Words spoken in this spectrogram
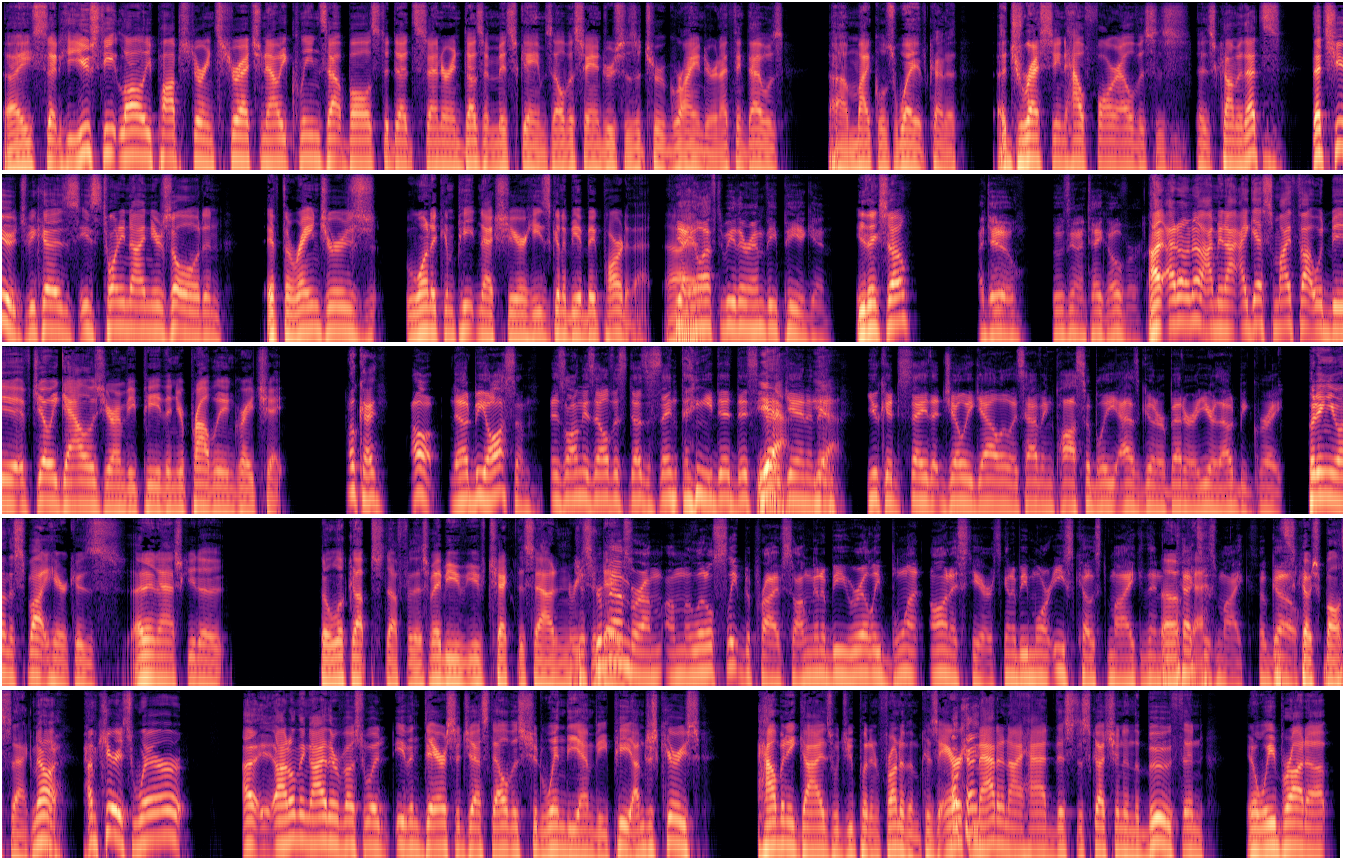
Uh, he said he used to eat lollipops during stretch. Now he cleans out balls to dead center and doesn't miss games. Elvis Andrus is a true grinder, and I think that was uh, Michael's way of kind of addressing how far Elvis has has come, and that's that's huge because he's 29 years old, and if the Rangers want to compete next year, he's going to be a big part of that. Uh, yeah, he'll have to be their MVP again. You think so? I do. Who's going to take over? I, I don't know. I mean, I, I guess my thought would be if Joey Gallo's your MVP, then you're probably in great shape. Okay. Oh, that'd be awesome. As long as Elvis does the same thing he did this year Yeah, again, and yeah. then you could say that Joey Gallo is having possibly as good or better a year. That would be great. putting you on the spot here because I didn't ask you to to look up stuff for this. Maybe you've, you've checked this out in recent Just remember, I'm I'm a little sleep deprived, so I'm going to be really blunt, honest here. It's going to be more East Coast Mike than Okay. Texas Mike. So go. It's Coach Ballsack. No, Yeah. I'm curious where. I, I don't think either of us would even dare suggest Elvis should win the MVP. I'm just curious how many guys would you put in front of him? Because Eric Okay. Matt and I had this discussion in the booth, and you know we brought up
